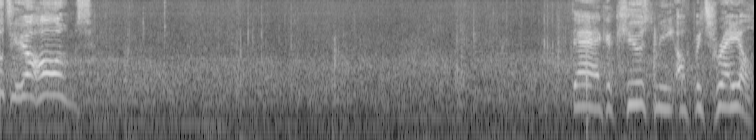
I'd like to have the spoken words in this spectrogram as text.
Go to your homes! Dag accused me of betrayal.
